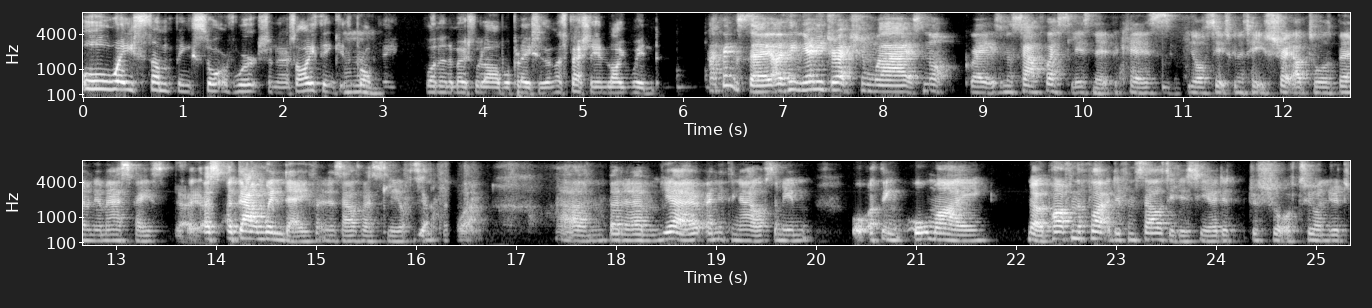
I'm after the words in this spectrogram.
always something sort of works in there. So i think it's mm. probably one of the most reliable places and especially in light wind. I think so. I think the only direction where it's not great is in the southwesterly isn't it? Because obviously it's going to take you straight up towards birmingham airspace. Yeah, yeah. A, a, downwind day for in the southwesterly obviously yeah. not work um, but um, yeah anything else? I mean i think all my no, apart from the flight I did from Selsley this year, I did just short of 200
